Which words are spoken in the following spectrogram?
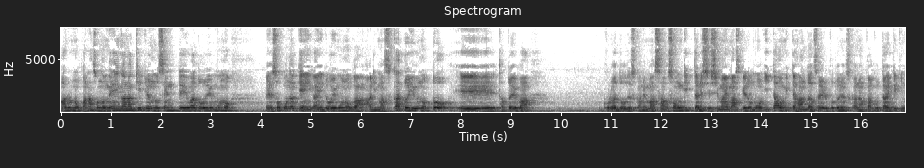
あるのかな。その銘柄基準の選定はどういうものえー、底抜け以外にどういうものがありますかというのと、えー、例えばこれはどうですかね、まあ、損切ったりしてしまいますけども板を見て判断されることですか。なんか具体的に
